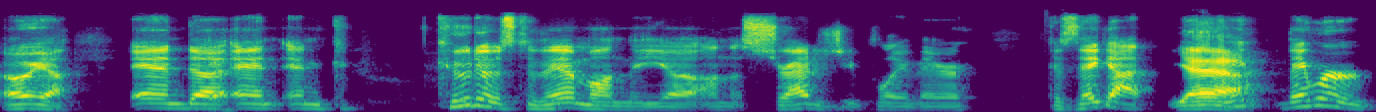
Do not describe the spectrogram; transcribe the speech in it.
Oh yeah, and uh, Yeah. and and kudos to them on the uh, on the strategy play there because they got Yeah, they, they were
